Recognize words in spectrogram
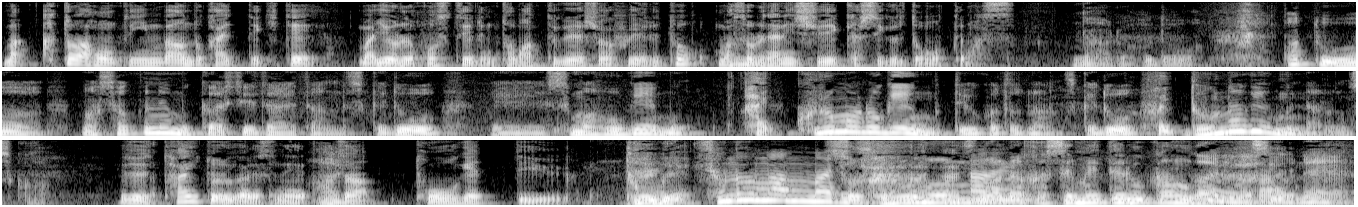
まあ、あとは本当にインバウンド帰ってきて、まあ、夜ホステルに泊まってくれる人が増えると、まあ、それなりに収益化してくると思ってます。なるほど。あとは、まあ、昨年も聞かせていただいたんですけど、えースマホゲーム。はい車のゲームということなんですけど、はいどんなゲームになるんですか？でタイトルがですね、はいザ・峠っていう。峠。そのまんまです。そのまんまなんか攻めてる感がありますよね。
